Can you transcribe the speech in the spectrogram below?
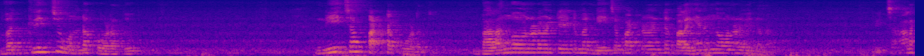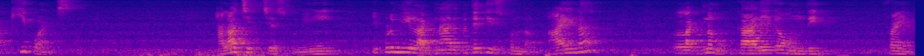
వక్రించి ఉండకూడదు. నీచం పట్టకూడదు. బలంగా ఉండడం అంటే ఏంటి? మరి నీచం పట్టడం అంటే బలహీనంగా ఉండడమే కదా. ఇవి చాలా కీ పాయింట్స్ అలా చెక్ చేసుకుని ఇప్పుడు మీ లగ్నాధిపతి తీసుకుందాం. ఆయన లగ్నం ఖాళీగా ఉంది. ఫైన్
